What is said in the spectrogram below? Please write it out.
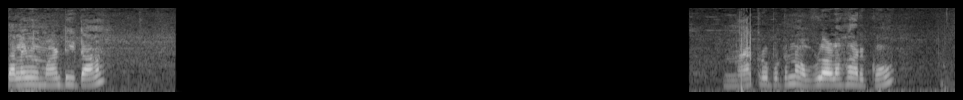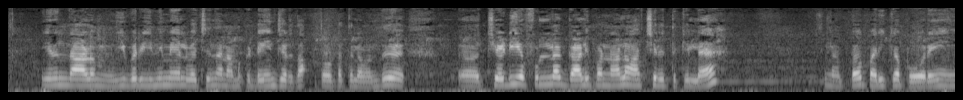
தலைமை மாட்டிட்டான் மேக்ரோ போட்டோன்னா அவ்வளோ அழகாக இருக்கும். இருந்தாலும் இவர் இனிமேல் வச்சிருந்தா நமக்கு டேஞ்சர் தான். தோட்டத்தில் வந்து அஹ், செடியை ஃபுல்லாக காலி பண்ணாலும் ஆச்சரியத்துக்கு இல்லை. ஸோ நான் இப்போ பறிக்க போகிறேன்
